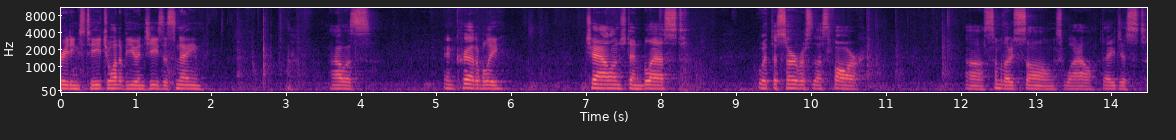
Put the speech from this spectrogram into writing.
Greetings to each one of you in Jesus' name. I was incredibly challenged and blessed with the service thus far. Uh, some of those songs, wow, they just,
